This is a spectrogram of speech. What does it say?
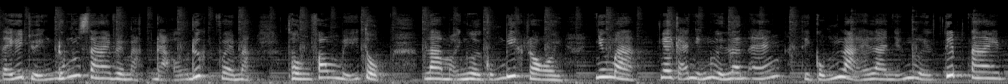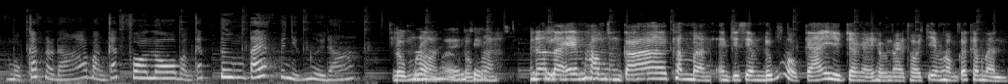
Tại cái chuyện đúng sai về mặt đạo đức về mặt thuần phong mỹ tục là mọi người cũng biết rồi. Nhưng mà ngay cả những người lên án thì cũng lại là những người tiếp tay một cách nào đó bằng cách follow bằng cách tương tác với những người đó. Đúng, rồi đúng rồi, đúng rồi. nên là em không có comment. Em chỉ xem đúng một cái cho ngày hôm nay thôi chứ em không có comment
